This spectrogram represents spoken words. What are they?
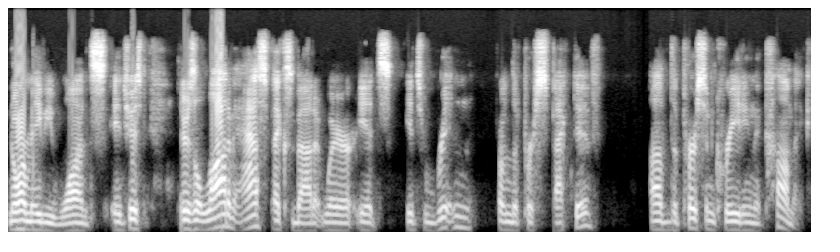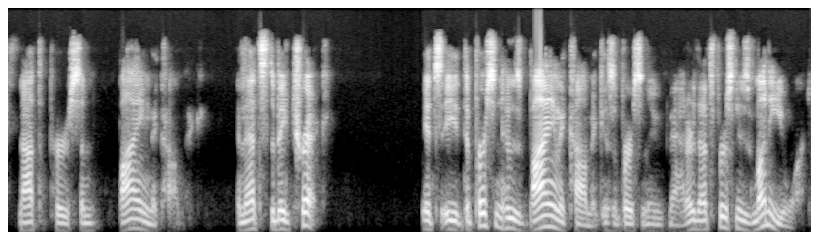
nor maybe wants. It just there's a lot of aspects about it where it's it's written from the perspective of the person creating the comic, not the person buying the comic, and that's the big trick. It's the person who's buying the comic is the person who matters. That's the person whose money you want.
